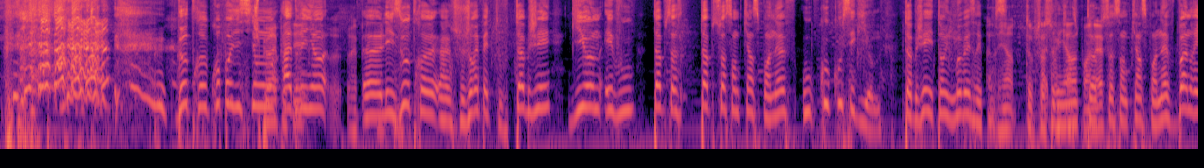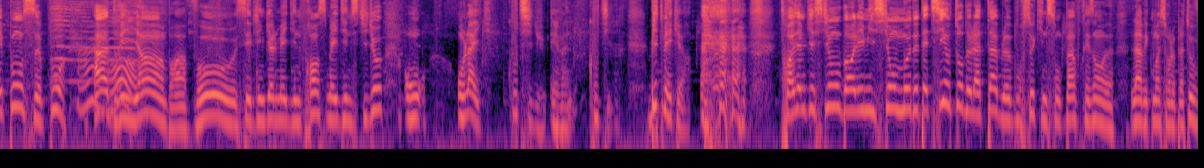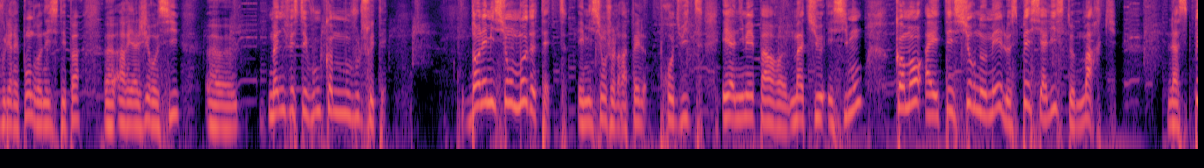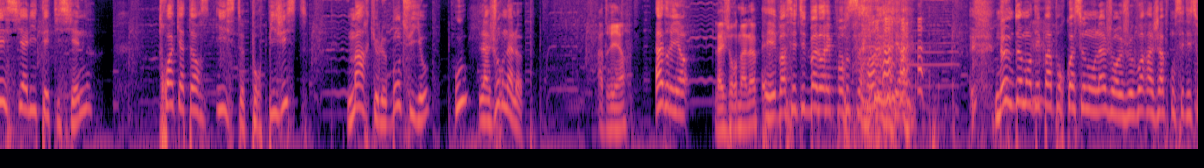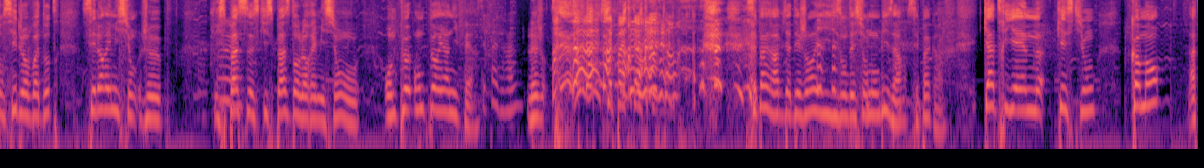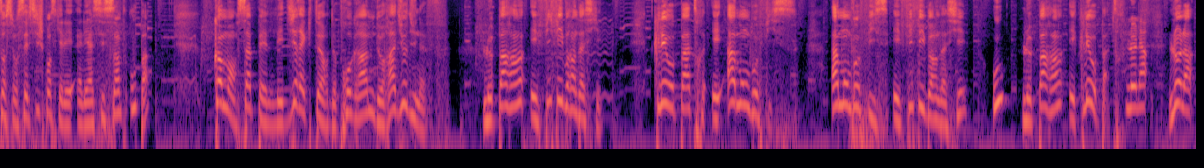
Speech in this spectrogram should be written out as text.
D'autres propositions, Adrien, Euh, euh, les autres, euh, je, je répète tout. Top G, Guillaume et vous, top, so- top 75.9 ou Coucou c'est Guillaume. Top G étant une mauvaise réponse. Adrien, top Adrien, top 75.9. 75.9. Bonne réponse pour Ah. Adrien, bravo. C'est Jingle Made in France, Made in Studio. On, on like. Continue, Evan, continue. Beatmaker. Troisième question dans l'émission Mot de tête. Si autour de la table, pour ceux qui ne sont pas présents euh, là avec moi sur le plateau, vous voulez répondre, n'hésitez pas euh, à réagir aussi. Euh, Manifestez-vous comme vous le souhaitez. Dans l'émission Mot de tête, émission, je le rappelle, produite et animée par Mathieu et Simon, comment a été surnommé le spécialiste Marc? La spécialité ticienne, 314 East pour pigiste, Marc le bon tuyau ou la journalope Adrien, Adrien, la journalope. et ben c'est une bonne réponse. Ne me demandez pas pourquoi ce nom-là, je, je vois Rajaf froncer des sourcils, j'en vois d'autres. C'est leur émission. Je... Il se passe ce qui se passe dans leur émission. On, ne, peut, on ne peut rien y faire. C'est pas grave. La jour- C'est pas. C'est pas grave, il y a des gens, ils ont des surnoms bizarres, c'est pas grave. Quatrième question, comment... Attention, celle-ci je pense qu'elle est, elle est assez simple ou pas. Comment s'appellent les directeurs de programme de Radio du Neuf? Le parrain et Fifi Brin d'Acier. Cléopâtre et Amon Beau-Fils. Amon Beau-Fils et Fifi Brin d'Acier. Ou le parrain et Cléopâtre? Lola. Lola,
